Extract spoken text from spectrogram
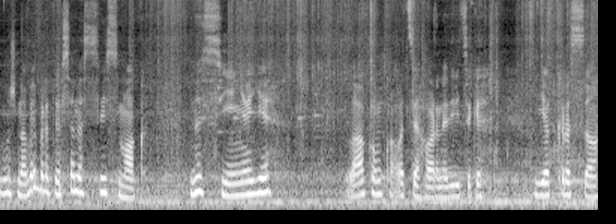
Можна вибрати все на свій смак. Насіння є. Лакомка. Оце гарне, дивіться, яке як краса.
